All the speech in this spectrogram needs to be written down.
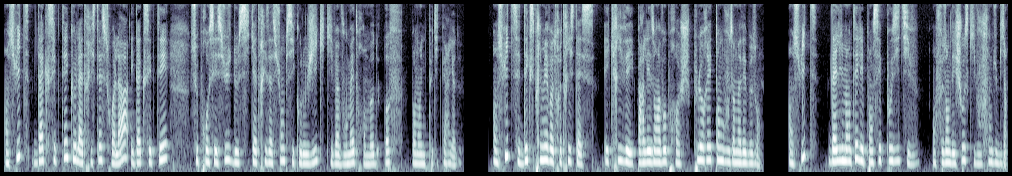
Ensuite, d'accepter que la tristesse soit là et d'accepter ce processus de cicatrisation psychologique qui va vous mettre en mode off pendant une petite période. Ensuite, c'est d'exprimer votre tristesse. Écrivez, parlez-en à vos proches, pleurez tant que vous en avez besoin. Ensuite, d'alimenter les pensées positives en faisant des choses qui vous font du bien.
